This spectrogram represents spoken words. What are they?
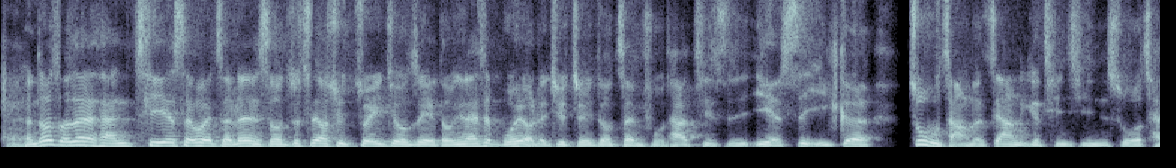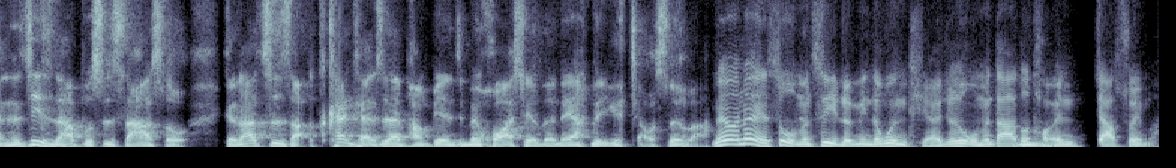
很多时候在谈企业社会责任的时候，就是要去追究这些东西，但是不会有人去追究政府。它其实也是一个助长的这样的一个情形所产生。即使他不是杀手，可他至少看起来是在旁边这边画线的那样的一个角色吧？没有，那也是我们自己人民的问题啊。就是我们大家都讨厌加税嘛，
